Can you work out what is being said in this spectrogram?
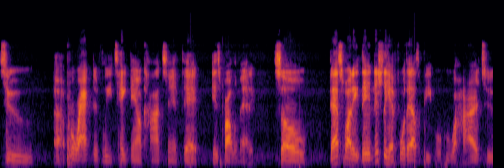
to uh, proactively take down content that is problematic. So that's why they, they initially had 4,000 people who were hired to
